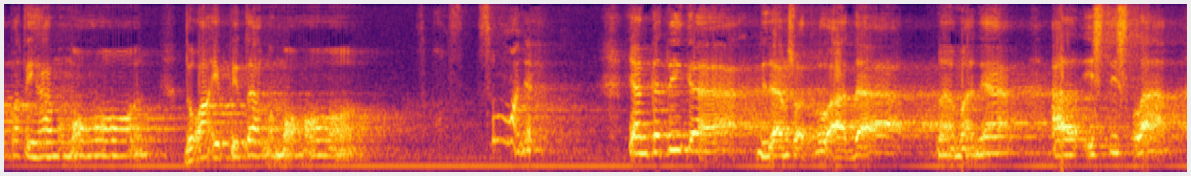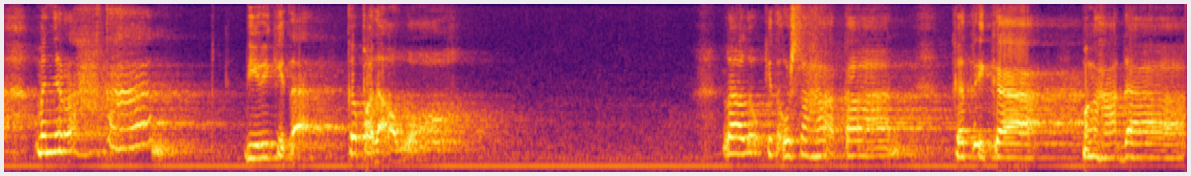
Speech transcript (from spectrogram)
al-fatihah memohon. Doa iftitah memohon. Semuanya. Yang ketiga di dalam suatu ada namanya al-istislam. Menyerahkan diri kita kepada Allah. Lalu kita usahakan ketika menghadap,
